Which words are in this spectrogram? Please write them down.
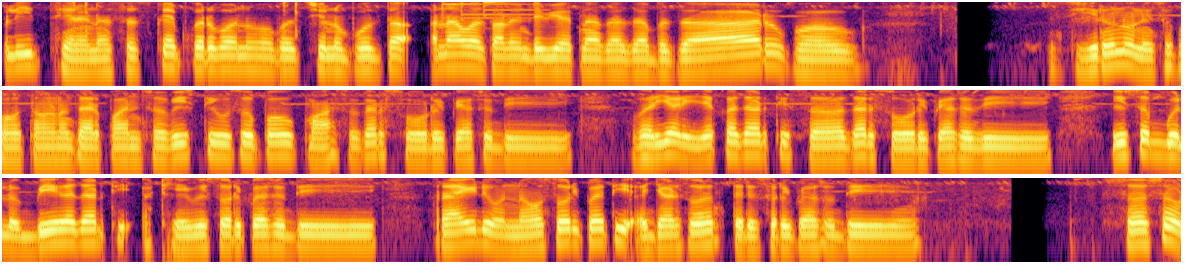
પ્લીઝ ચેનલને સબસ્ક્રાઈબ કરવાનું અવશ્ય ન ભૂલતા. અને આવા જાણી લેવી આજના તાજા બજાર ભાવ. ઝીરોનો નીચો ત્રણ હજાર પાંચસો વીસથી ઊંચો પાંચ હજાર સો રૂપિયા સુધી. વરિયાળી એક હજારથી છ હજાર સો રૂપિયા સુધી. ઈસબગુલ બે હજારથી અઠ્યાવીસો રૂપિયા સુધી. રાયડો નવસો રૂપિયાથી અગિયારસો ત્રીસો રૂપિયા સુધી. છસો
